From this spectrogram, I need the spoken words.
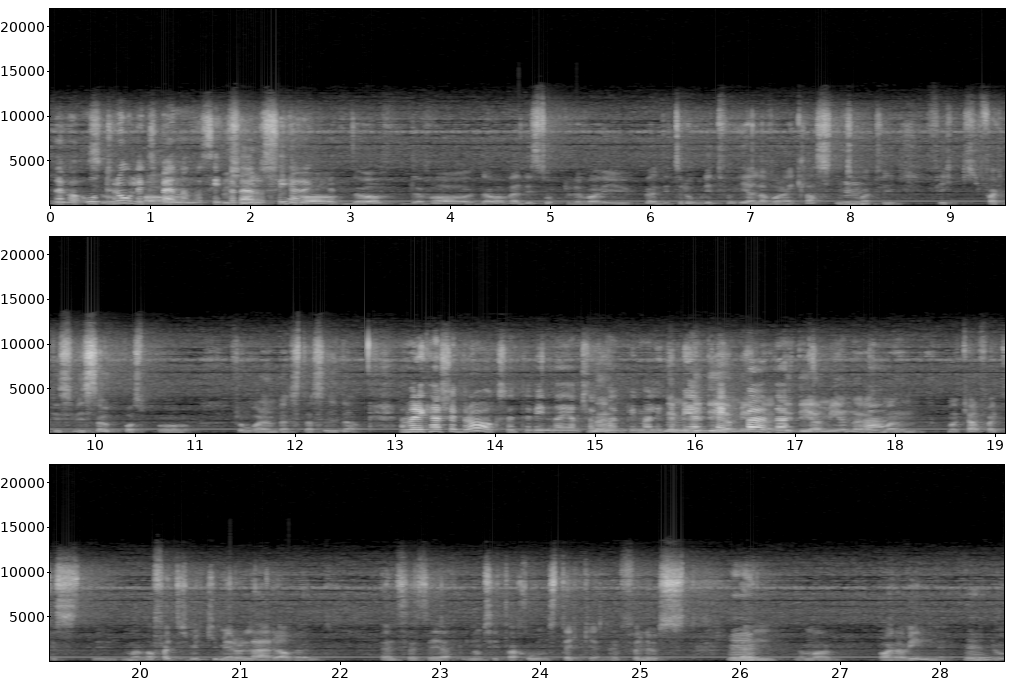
Det var otroligt så, spännande att sitta precis. där och se det. Var, det, var, det, var, det var väldigt stort och det var ju väldigt roligt för hela vår klass liksom, mm. att vi fick faktiskt visa upp oss på, från vår bästa sida. Ja, men det kanske är bra också att inte vinna jämt så Nej. att man blir man lite Nej, mer det är det peppad. Det är det jag menar. Ja. Att man, man, kan faktiskt, man har faktiskt mycket mer att lära av en, en så att säga, inom situationstecken, en förlust. Än när man bara vinner. Mm. Då,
